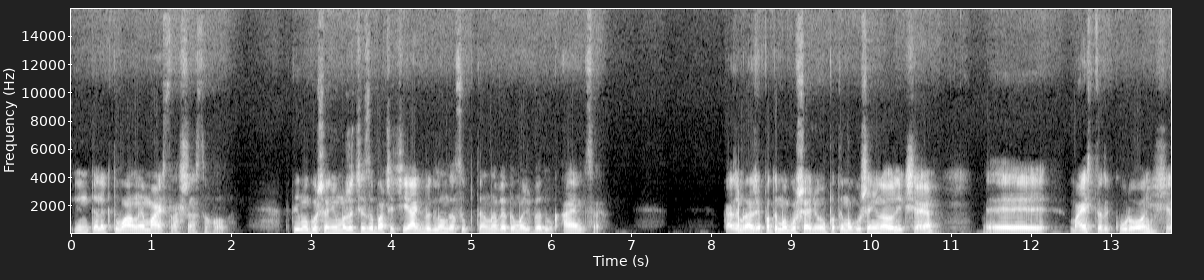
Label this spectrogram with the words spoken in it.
intelektualne majstra Częstochowy. W tym ogłoszeniu możecie zobaczyć, jak wygląda subtelna wiadomość według AMC. W każdym razie, po tym ogłoszeniu, po tym ogłoszeniu na Elixie, yy, majster Kuroń się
